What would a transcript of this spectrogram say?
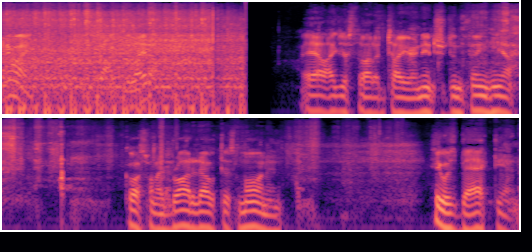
anyway, talk to you later. Well, I just thought I'd tell you an interesting thing here. Of course, when I brought it out this morning, it was backed in.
